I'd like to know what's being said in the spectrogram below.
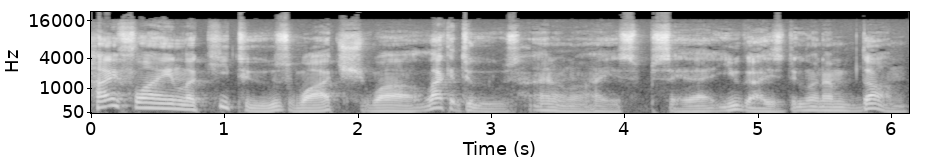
High flying Lakitus watch while Lakitus, I don't know how you say that, you guys do, and I'm dumb.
